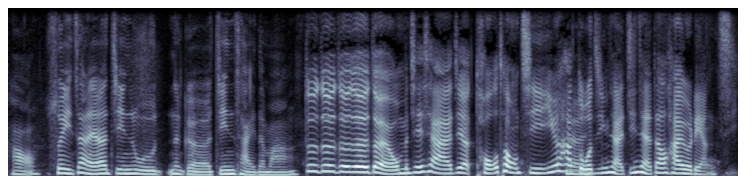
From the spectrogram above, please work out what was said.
好，所以再来要进入那个精彩的吗？对对对对对，我们接下来就头痛期，因为他多精彩，精彩到他有两集。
